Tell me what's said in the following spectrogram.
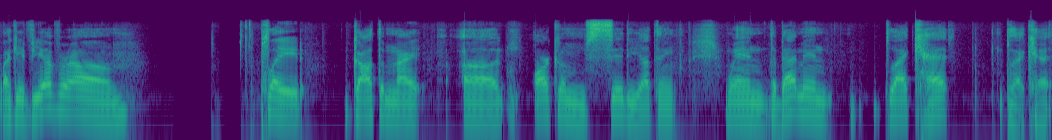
Like, if you ever um played Gotham Knight, uh, Arkham City, I think, when the Batman Black Cat Black Cat,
